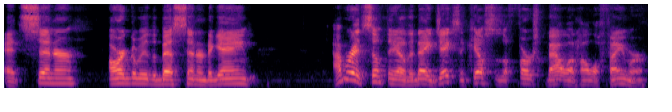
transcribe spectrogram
at center, arguably the best center in the game. I read something the other day. Jason Kelce is a first ballot Hall of Famer.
